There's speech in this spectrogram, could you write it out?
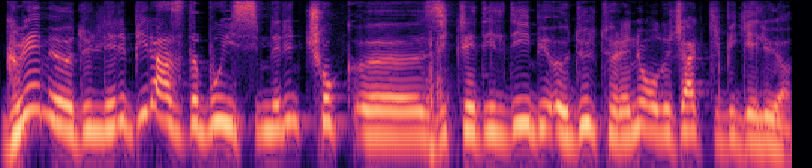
Grammy ödülleri biraz da bu isimlerin çok e, zikredildiği bir ödül töreni olacak gibi geliyor.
